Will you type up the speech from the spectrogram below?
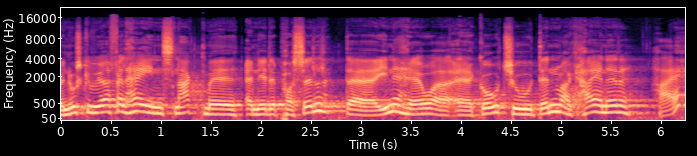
Men nu skal vi i hvert fald have en snak med Annette Porcel, der er indehaver af Go to Danmark. Hej Annette. Hej.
